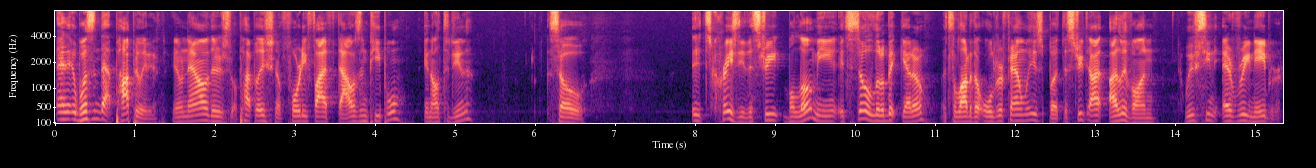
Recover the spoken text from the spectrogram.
And it wasn't that populated. You know, now there's a population of 45,000 people in Altadena. So it's crazy. The street below me, it's still a little bit ghetto. It's a lot of the older families, but the street I, I live on, we've seen every neighbor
